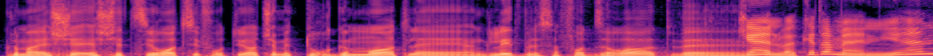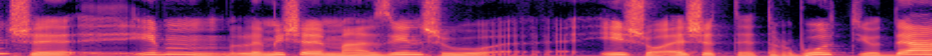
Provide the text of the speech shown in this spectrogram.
כלומר, יש, יש יצירות ספרותיות שמתורגמות לאנגלית ולשפות זרות, ו... כן, והקטע מעניין, שאם למי שמאזין שהוא איש או אשת תרבות, יודע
